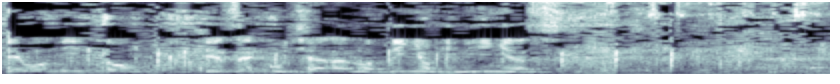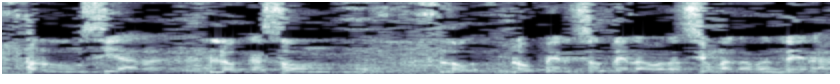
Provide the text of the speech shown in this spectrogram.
Qué bonito es escuchar a los niños y niñas pronunciar lo que son lo- los versos de la oración a la bandera.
